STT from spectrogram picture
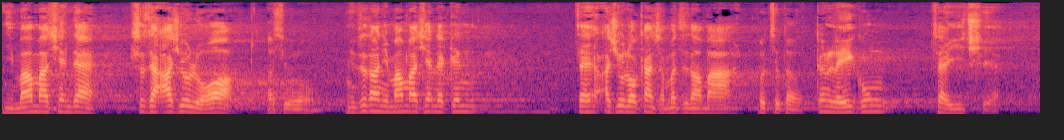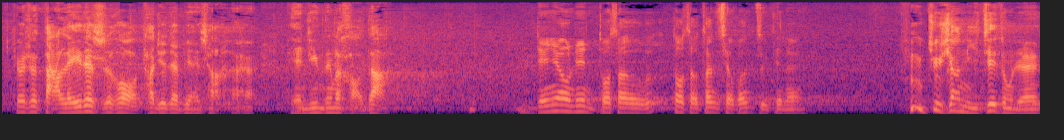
你妈妈现在是在阿修罗。阿修罗。你知道你妈妈现在跟在阿修罗干什么？知道吗？不知道。跟雷公在一起，就是打雷的时候，他就在边上，眼睛瞪得好大。你要念多少多少张小房子给他？就像你这种人，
